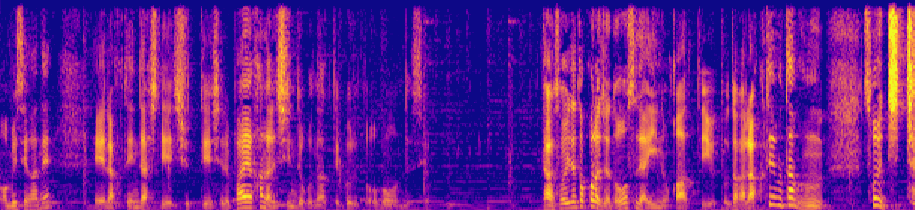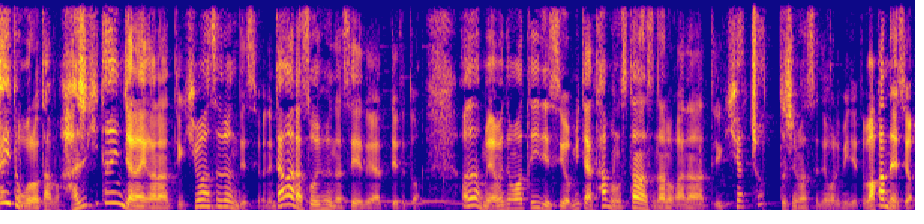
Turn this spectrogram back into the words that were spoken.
お店がね楽天に出して出店してる場合はかなりしんどくなってくると思うんですよ。からそういったところじゃどうすりゃいいのかっていうとだから楽天は多分そういうちっちゃいところを多分弾きたいんじゃないかなっていう気はするんですよね。だからそういうふうな制度やってると。あなたもやめてもらっていいですよ。みたいな多分スタンスなのかなっていう気はちょっとしますよね。俺見てて。分かんないですよ。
